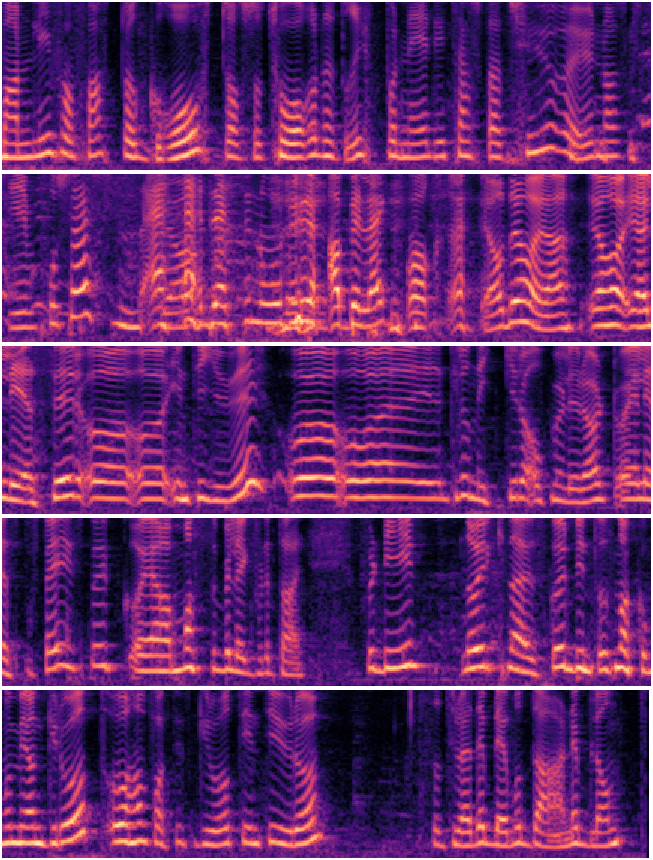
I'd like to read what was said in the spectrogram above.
mannlige forfattere gråter så tårene drypper ned i tastaturet under skriveprosessen. Er Ja. dette noe du har belegg for? Ja, det har jeg. Jeg, har, jeg leser og, og intervjuer og, og kronikker og alt mulig rart. Og jeg leser på Facebook, og jeg har masse belegg for dette her. Fordi når Knausgård begynte å snakke om hvor mye han gråt, og han faktisk gråt i intervjuer òg, så tror jeg det ble moderne blant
